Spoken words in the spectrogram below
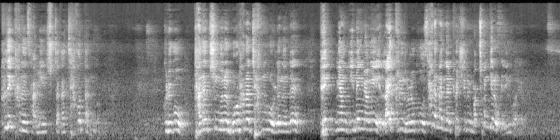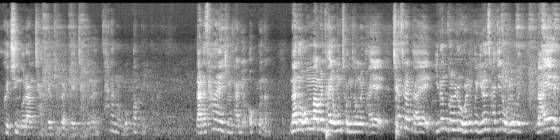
클릭하는 사람이 숫자가 작았다는 겁니다. 그리고 다른 친구는 뭘 하나 작은 거 올렸는데 100명, 200명이 라이크를 누르고 사랑한다는 표시를 막천 개를 올린 거예요. 그 친구랑 자기를 비교할 때 자기는 사랑을 못 받고 있구나. 나는 사랑해 주는 사람이 없구나. 나는 온 마음을 다해, 온 정성을 다해, 최선을 다해 이런 글을 올리고 이런 사진을 올리고 나의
